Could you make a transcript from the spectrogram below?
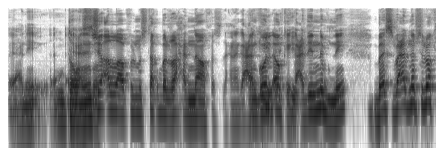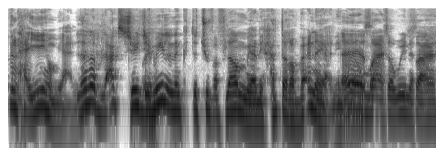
يعني متوسط. يعني إن شاء الله في المستقبل راح ننافس. إحنا قاعد أكيد، نقول أوكي أكيد. قاعدين نبني بس بعد نفس الوقت نحييهم يعني. لا لا بالعكس شيء جميل إنك أنت تشوف أفلام يعني حتى ربعنا يعني إيه هم صحيح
